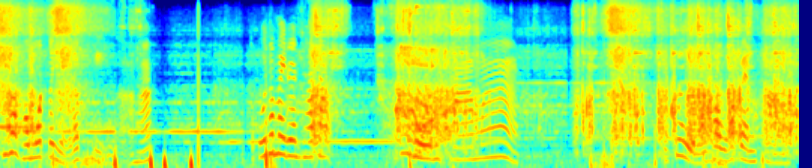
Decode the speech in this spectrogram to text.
คิดว่าเขามดตัวใหญ่แล้วเก่งเหรอฮะอุ้ยทำไมเดินช้าจังเดินช้ามากสู้แล้วเขาว่าเป็นพัง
